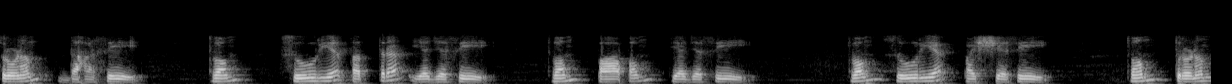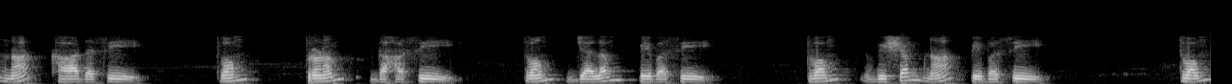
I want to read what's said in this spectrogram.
तृणं दहसि। त्वं सूर्य तत्र यजसि। त्वं पापं त्यजसि। त्वं सूर्य पश्यसि। त्वं तृणं न खादसि। त्वं तृणं दहसि। त्वं जलं पिबसि। त्वं विषं न पिबसि। त्वं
